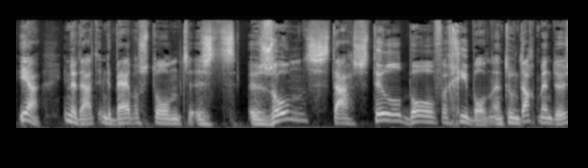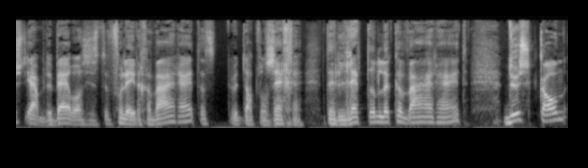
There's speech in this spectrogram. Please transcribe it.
Ja, inderdaad. In de Bijbel stond... "S- zon sta stil boven Gibon. En toen dacht men dus... ja, de Bijbel is de volledige waarheid. Dat, dat wil zeggen de letterlijke waarheid. Dus kan,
